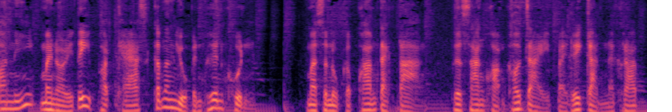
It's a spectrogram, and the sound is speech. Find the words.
ตอนนี้ Minority Podcast กำลังอยู่เป็นเพื่อนคุณ มาสนุกกับความแตกต่าง เพื่อสร้างความเข้าใจไปด้วยกันนะครับ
